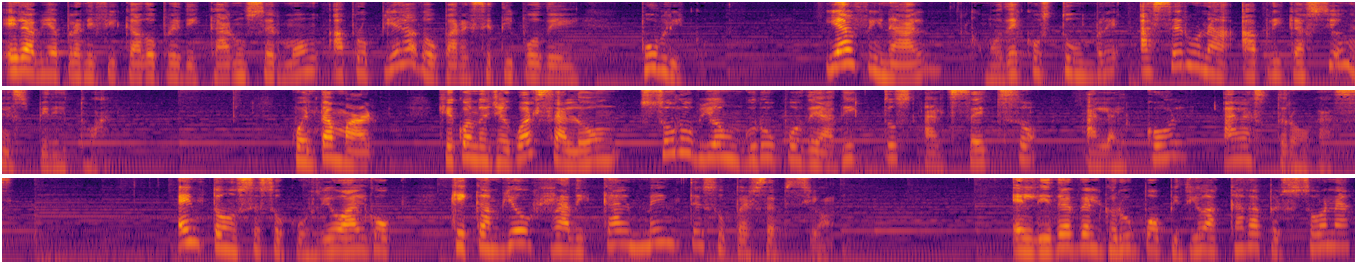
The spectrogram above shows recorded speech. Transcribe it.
él había planificado predicar un sermón apropiado para ese tipo de público y al final, como de costumbre, hacer una aplicación espiritual. Cuenta Mark que cuando llegó al salón solo vio un grupo de adictos al sexo, al alcohol, a las drogas. Entonces ocurrió algo que cambió radicalmente su percepción. El líder del grupo pidió a cada persona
